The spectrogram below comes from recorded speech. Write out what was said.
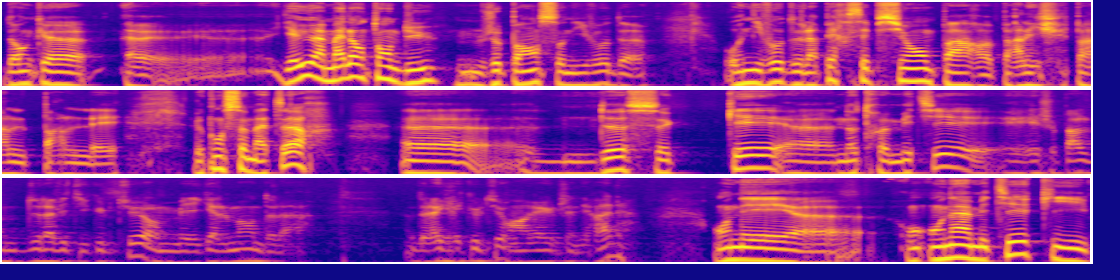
Donc, euh, euh, il y a eu un malentendu, je pense, au niveau de, au niveau de la perception par, par, les, par, par les, le consommateur euh, de ce euh, notre métier, et je parle de la viticulture, mais également de la de l'agriculture en règle générale. On, est, euh, on, a un métier qui...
